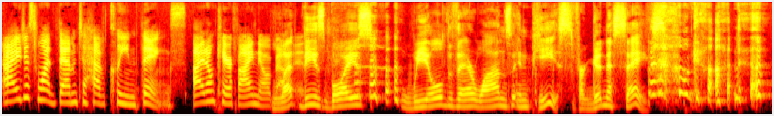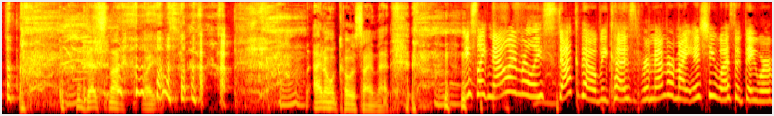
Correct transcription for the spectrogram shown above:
I just want them to have clean things. I don't care if I know about Let it. these boys wield their wands in peace, for goodness sakes. Oh, God. That's not right. I don't co-sign that. It's like now I'm really stuck though because remember my issue was that they were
